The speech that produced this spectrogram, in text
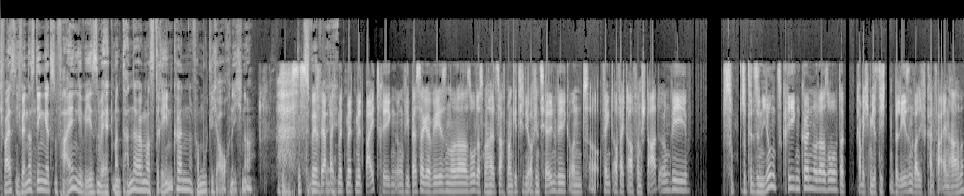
Ich weiß nicht, wenn das Ding jetzt ein Verein gewesen wäre, hätte man dann da irgendwas drehen können? Vermutlich auch nicht, ne? Es wäre vielleicht mit, mit, mit Beiträgen irgendwie besser gewesen oder so, dass man halt sagt, man geht hier den offiziellen Weg und fängt auch vielleicht auch vom Staat irgendwie Subventionierung zu kriegen können oder so. Da habe ich mich jetzt nicht belesen, weil ich keinen Verein habe.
